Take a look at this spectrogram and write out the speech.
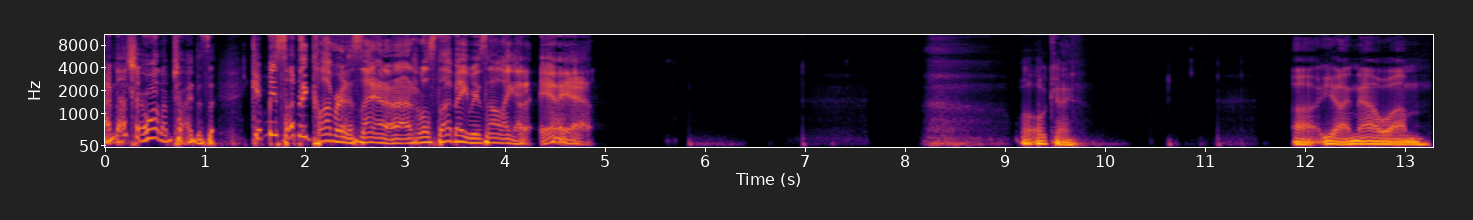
I'm not sure what I'm trying to say. Give me something clever to say, International. Stop making me sound like an idiot. Well, okay. Uh yeah, now um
